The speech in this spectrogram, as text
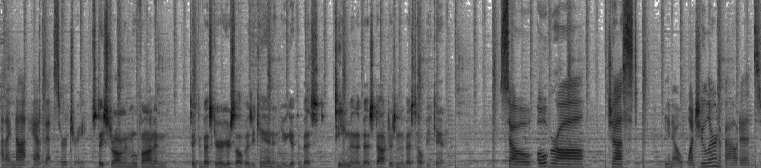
had I not had that surgery. Stay strong and move on and take the best care of yourself as you can, and you get the best team and the best doctors and the best help you can. So, overall, just, you know, once you learn about it,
